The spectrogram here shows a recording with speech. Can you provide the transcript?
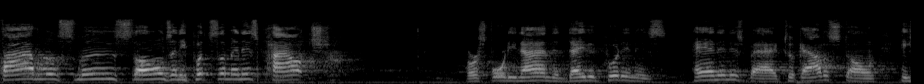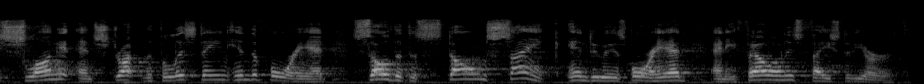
five little smooth stones and he puts them in his pouch. Verse 49 Then David put in his hand in his bag, took out a stone. He slung it and struck the Philistine in the forehead, so that the stone sank into his forehead, and he fell on his face to the earth.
